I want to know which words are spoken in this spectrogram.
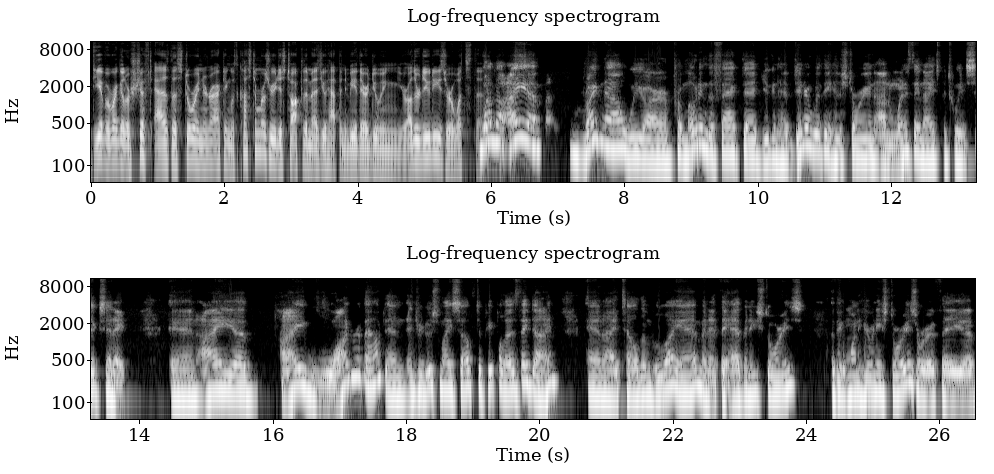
do you have a regular shift as the store and interacting with customers, or you just talk to them as you happen to be there doing your other duties, or what's the? Well, no, I um, right now we are promoting the fact that you can have dinner with the historian on Wednesday nights between six and eight, and I uh, I wander about and introduce myself to people as they dine, and I tell them who I am and if they have any stories, if they want to hear any stories, or if they uh,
